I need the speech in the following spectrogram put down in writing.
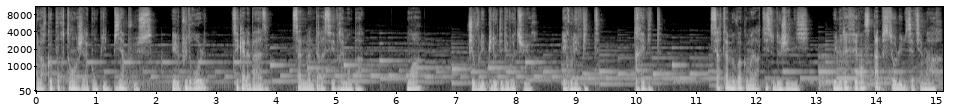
alors que pourtant j'ai accompli bien plus. Et le plus drôle, c'est qu'à la base, ça ne m'intéressait vraiment pas. Moi, je voulais piloter des voitures et rouler vite, très vite. Certains me voient comme un artiste de génie, une référence absolue du 7e art,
